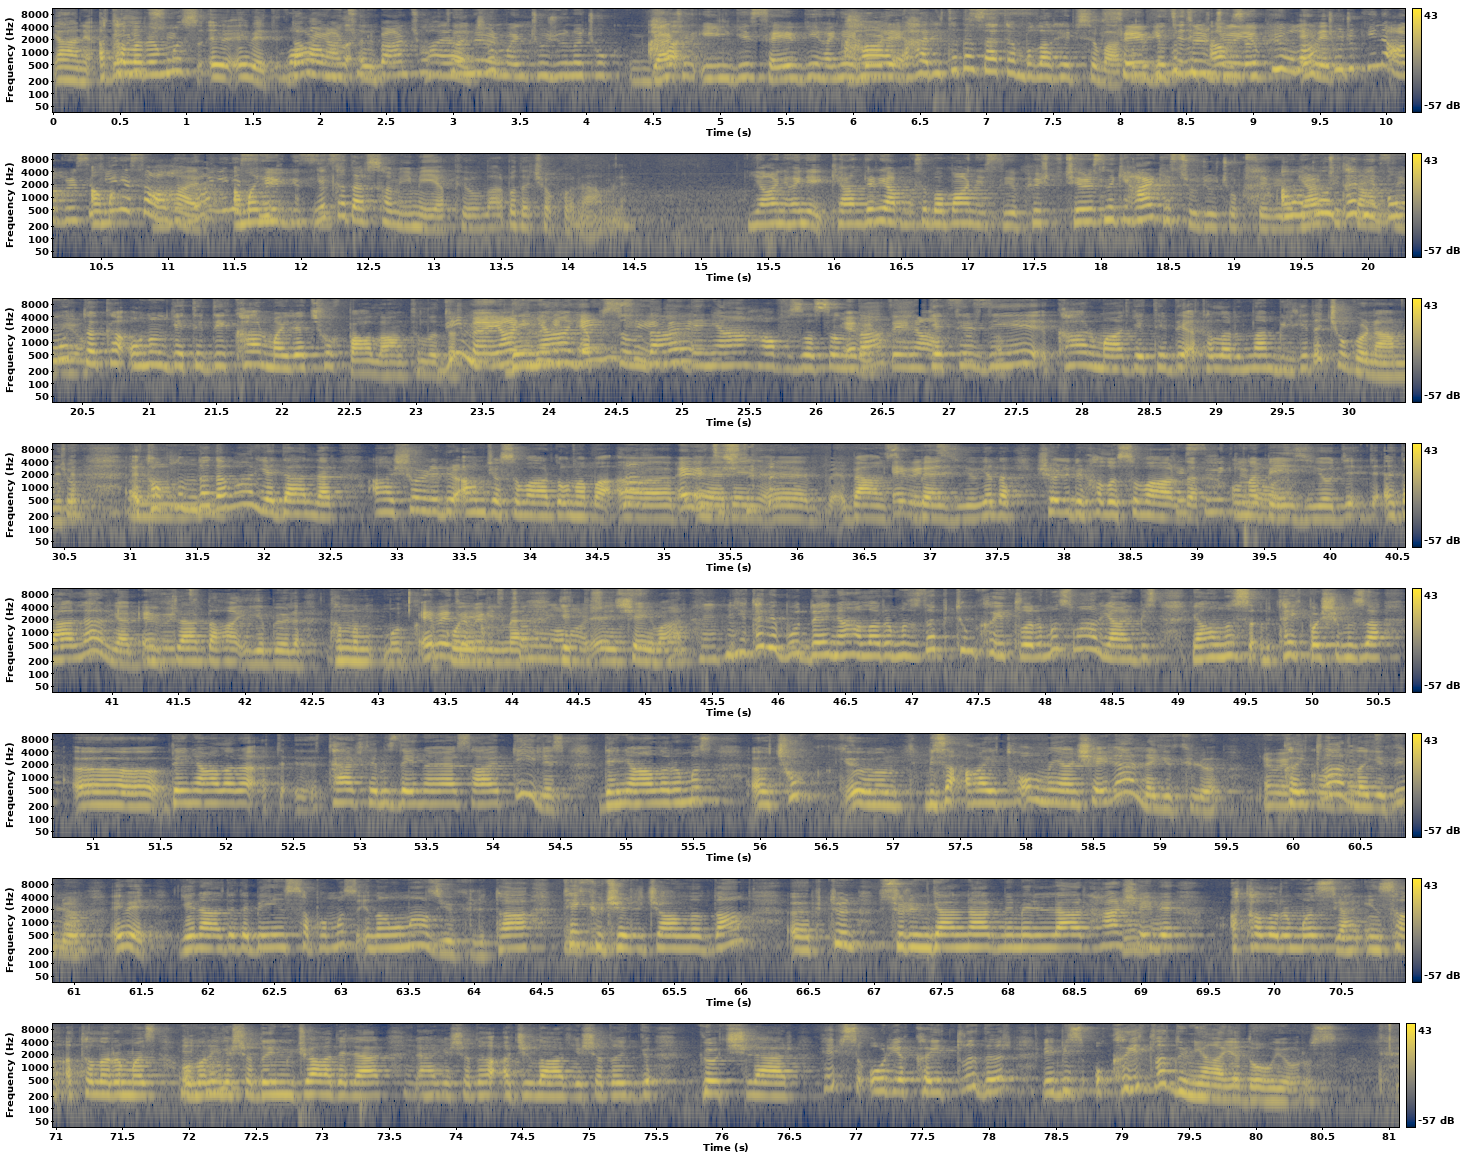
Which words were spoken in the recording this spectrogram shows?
Yani atalarımız e, evet şey Var yani devamlı- çünkü ben çok Hayır, tanıyorum hani çocuğuna çok gerçek ilgi, sevgi hani Ha- böyle haritada zaten bunlar hepsi var. sevgi pıtırcığı yapıyorlar. Evet. Çocuk yine agresif, yine saldırgan, yine ama sevgisiz. ne kadar samimi yapıyorlar bu da çok önemli. Yani hani kendileri yapmasa babaannesi yapıyor. İşte çevresindeki herkes çocuğu çok seviyor. Ama bu Gerçekten tabii bu seviyor. mutlaka onun getirdiği karma ile çok bağlantılıdır. Değil mi? Yani DNA hani yapısından, şeyde- DNA hafızasından Evet, DNA getirdiği karma, getirdiği atalarından bilgi de çok önemlidir. Çok E, önemli. toplumda da var ya derler, Aa, şöyle bir amcası vardı ona ba- Ha, e, evet e, işte. e, benz- Evet. benziyor ya da şöyle bir halası vardı Kesinlikle ona doğru. benziyor de- de- derler ya büyükler daha iyi böyle tanım Evet, koyabilme evet, get- e, şey aşamasında. Var. Ya tabii bu DNA'larımızda bütün kayıtlarımız var. Yani biz yalnız tek başımıza e, DNA'lara te- tertemiz DNA'ya sahip değiliz. DNA'larımız e, çok e, bize ait olmayan şeylerle yüklü. Evet, kayıtlarla yüklü. Evet, genelde de beyin sapımız inanılmaz yüklü. Ta tek hücreli canlıdan e, bütün sürüngenler, memeliler, her şey ve atalarımız yani insan atalarımız, onların yaşadığı mücadeleler, yaşadığı acılar, yaşadığı gö- göçler hepsi oraya kayıtlıdır ve biz o kayıtla dünyaya doğuyoruz.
